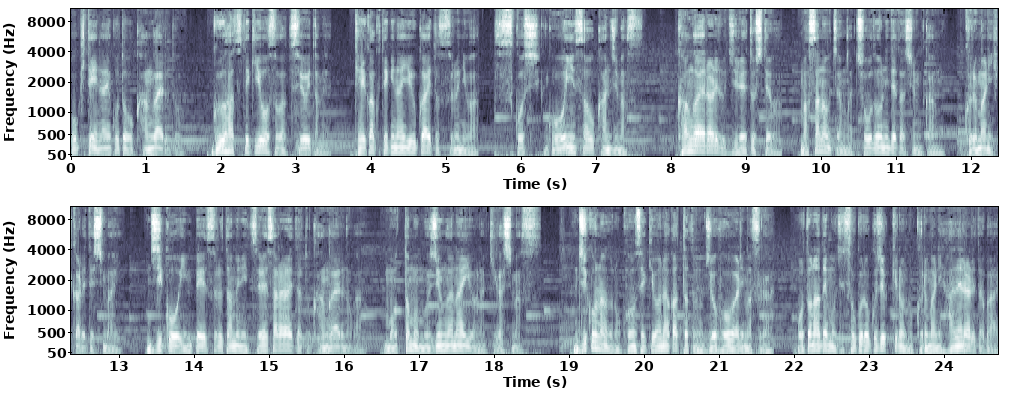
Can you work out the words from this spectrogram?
起きていないことを考えると、偶発的要素が強いため、計画的な誘拐とするには少し強引さを感じます。考えられる事例としては、正直ちゃんが町道に出た瞬間、車にひかれてしまい、事故を隠蔽するために連れ去られたと考えるのが最も矛盾がないような気がします。事故などの痕跡はなかったとの情報がありますが、大人でも時速60キロの車にはねられた場合、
